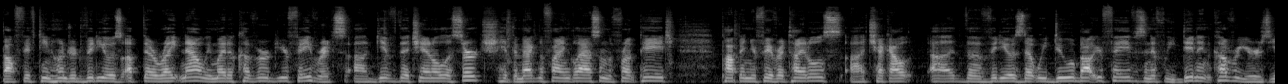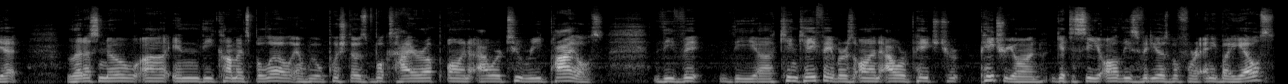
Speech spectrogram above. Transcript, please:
About 1,500 videos up there right now. We might have covered your favorites. Uh, give the channel a search, hit the magnifying glass on the front page, pop in your favorite titles, uh, check out uh, the videos that we do about your faves, and if we didn't cover yours yet, let us know uh, in the comments below, and we will push those books higher up on our to read piles. The vi- the uh, King Kayfabers on our Patre- Patreon get to see all these videos before anybody else,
